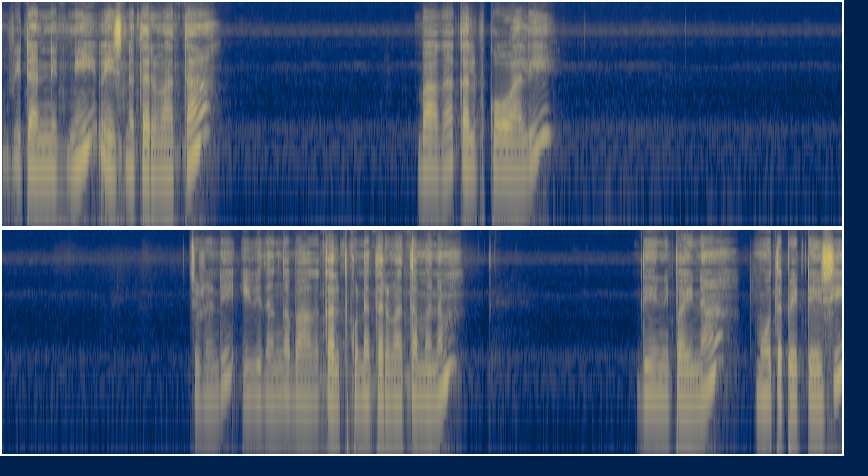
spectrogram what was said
వీటన్నిటిని వేసిన తర్వాత బాగా కలుపుకోవాలి. చూడండి ఈ విధంగా బాగా కలుపుకున్న తర్వాత మనం దీనిపైన మూత పెట్టేసి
